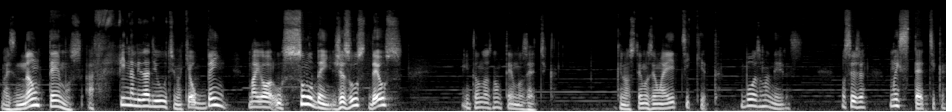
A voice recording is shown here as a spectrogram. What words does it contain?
mas não temos a finalidade última, que é o bem maior, o sumo bem, Jesus, Deus, então nós não temos ética. O que nós temos é uma etiqueta, boas maneiras, ou seja, uma estética.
